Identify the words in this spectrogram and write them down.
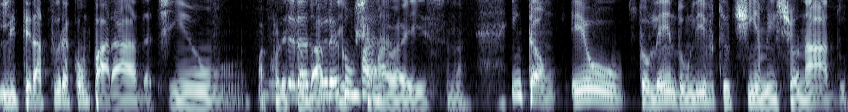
Literatura comparada. Tinha um- uma coleção da Literatura Abril que chamava isso, né? Então, eu estou lendo um livro que eu tinha mencionado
